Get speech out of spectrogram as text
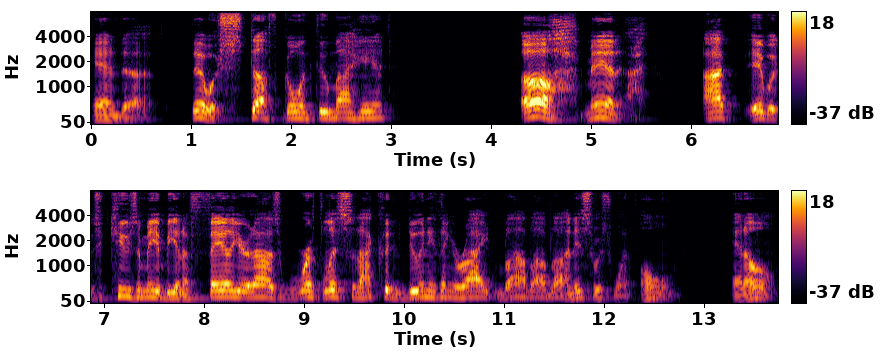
And uh, there was stuff going through my head oh man, I it was accusing me of being a failure and I was worthless and I couldn't do anything right and blah blah blah. And this was went on and on,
